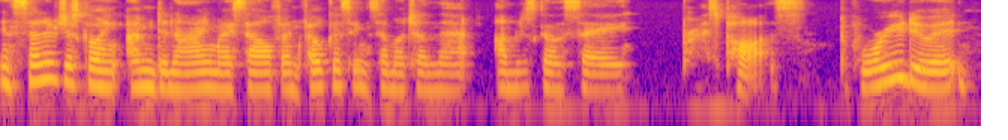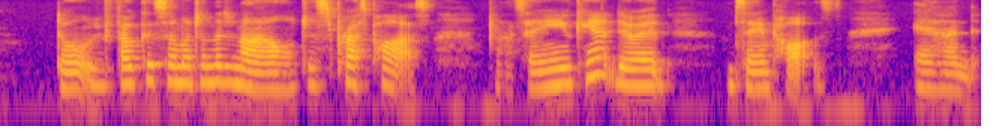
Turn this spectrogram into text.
instead of just going, I'm denying myself and focusing so much on that, I'm just going to say, press pause. Before you do it, don't focus so much on the denial, just press pause. I'm not saying you can't do it, I'm saying pause. And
